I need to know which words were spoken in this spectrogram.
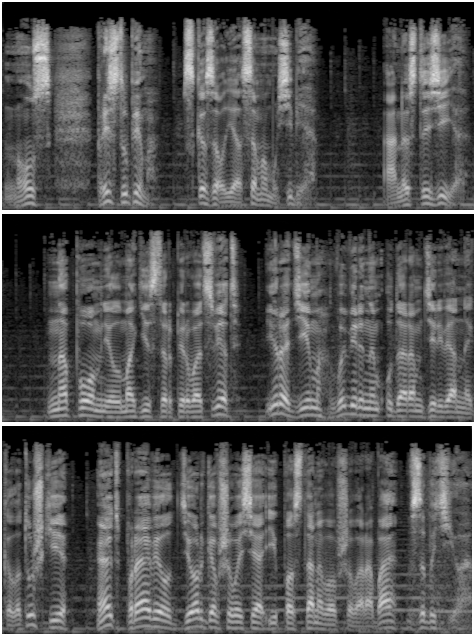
«Ну-с, приступим», — сказал я самому себе. «Анестезия», напомнил магистр первоцвет, и Радим, выверенным ударом деревянной колотушки, отправил дергавшегося и постановавшего раба в забытье.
